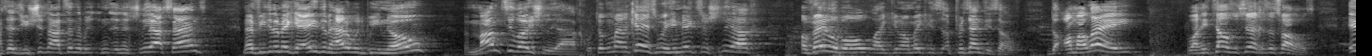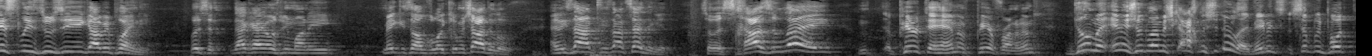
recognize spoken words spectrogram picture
It says you should not send it in, in the shliach's hands. Now, if he didn't make an edem, how would we know? We're talking about a case where he makes a shliach available, like you know, make his, present himself. The amalei, what he tells the shliach is as follows: Isli zuzi gabi plani. Listen, that guy owes me money. Make yourself like mishadilu, and he's not. He's not sending it. So it's chazulei appear to him, appear in front of him. Dilma. Maybe it's simply put,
